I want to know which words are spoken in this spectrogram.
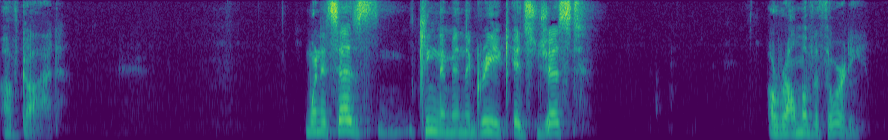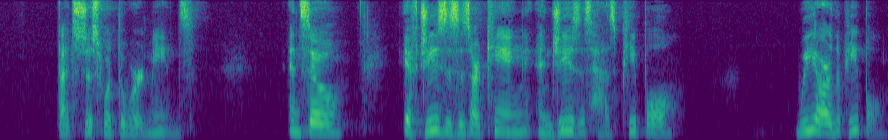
of God. When it says kingdom in the Greek, it's just a realm of authority. That's just what the word means. And so, if Jesus is our king and Jesus has people, we are the people.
